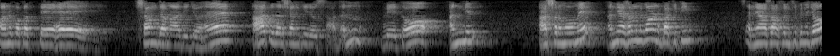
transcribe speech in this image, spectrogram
अनुपत्ते है। शमदमादि जो है, आत्मदर्शन की जो साधन वे तो अन्य आश्रमों में, अन्य आश्रम में कौन? बाकी तीन। संन्यास आश्रम से जो?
